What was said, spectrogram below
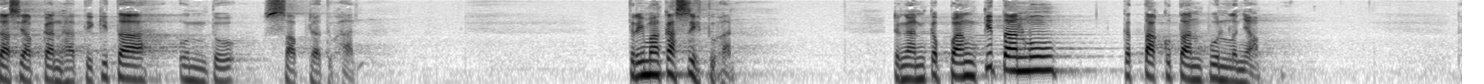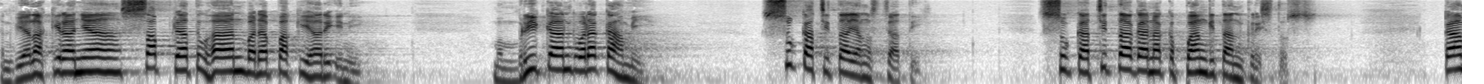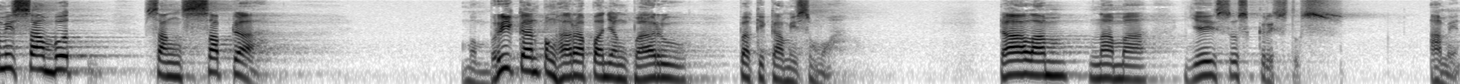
Kita siapkan hati kita untuk sabda Tuhan. Terima kasih Tuhan. Dengan kebangkitanmu, ketakutan pun lenyap. Dan biarlah kiranya sabda Tuhan pada pagi hari ini memberikan kepada kami sukacita yang sejati. Sukacita karena kebangkitan Kristus. Kami sambut sang sabda memberikan pengharapan yang baru bagi kami semua. Dalam nama Yesus Kristus. Amin.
